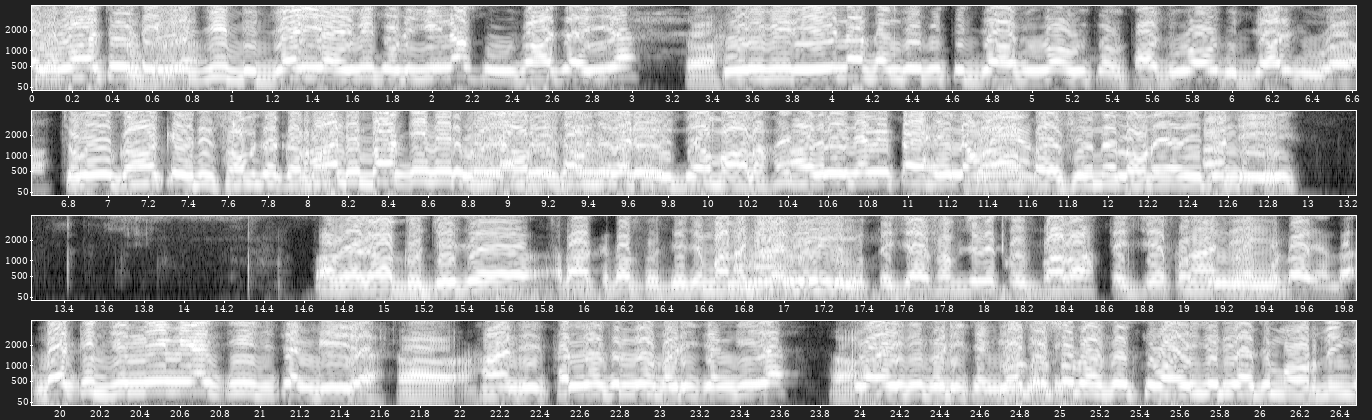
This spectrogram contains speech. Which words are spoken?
ਸੂਆ ਝੋਟੀ ਵੀਰ ਜੀ ਦੂਜਾ ਹੀ ਆਈ ਵੀ ਥੋੜੀ ਜੀ ਨਾ ਸੂਸਾ ਚ ਆਈ ਆ। ਹਾਂ। ਕੋਈ ਵੀਰ ਇਹ ਨਾ ਸਮਝੇ ਵੀ ਤੀਜਾ ਸੂਆ ਉਹ ਚੌਥਾ ਸੂਆ ਉਹ ਦੂਜਾ ਹੀ ਸੂਆ ਆ। ਚਲੋ ਗਾਹ ਕਿਸੇ ਦੀ ਸਮਝ ਕਰਨਾ। ਹਾਂਜੀ ਬਾਕੀ ਵੀਰ ਕੋਈ ਤੁਸੀਂ ਆਪ ਆਪਣੀ ਹੀ ਸਮਝ ਸਮਝ ਲੈ ਕਰੇ। ਖਰੀਦਿਆ ਮਾਲ ਹੈ? ਅਗਲੇ ਨੇ ਵੀ ਪੈਸੇ ਲਾਉਣੇ ਗਾਹ ਆ। ਪੈਸੇ ਉਹਨੇ ਲਾਉਣੇ ਆ ਜੀ ਹਾਂਜੀ। ਭਾਵੇਂ ਅਗਲਾ ਦੂਜੇ 'ਚ ਰੱਖਦਾ ਦੂਜੇ 'ਚ ਮੰਨ ਕੇ ਲੈ ਹਾਂਜੀ। ਜੇ ਕੋਈ ਤੀਜਾ ਸਮਝ ਲੈ ਕੋਈ ਬਾਲਾ ਤੀਜੇ ਹਾਂਜੀ। ਬੁੱਢਾ ਜਾਂਦਾ। ਬਾਕੀ ਜਿੰਨੀ ਵੀ ਆ ਚੀਜ਼ ਚੰਗੀ ਆ। ਹਾਂ। ਹਾਂਜੀ ਥੱਲੇ ਥੱਲੇ ਬੜੀ ਚੰਗੀ ਆ ਚਵਾਈ ਦੀ ਬੜੀ ਚੰਗੀ ਲੋ ਦੋਸਤੋ ਵੈਸੇ ਚਵਾਈ ਜਿਹੜੀ ਅੱਜ ਮਾਰਨਿੰਗ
